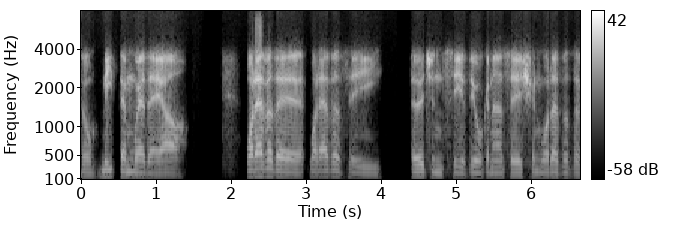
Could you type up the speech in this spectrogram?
or meet them where they are. Whatever the whatever the urgency of the organization, whatever the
